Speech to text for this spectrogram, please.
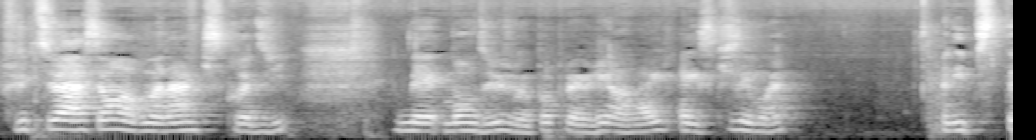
fluctuation hormonale qui se produit. Mais mon Dieu, je vais pas pleurer en live. Excusez-moi. Les petites,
